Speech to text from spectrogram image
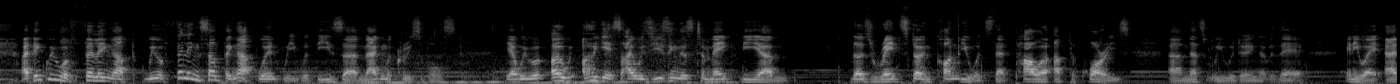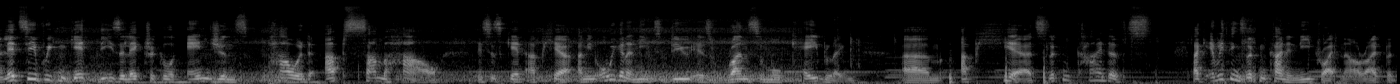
I think we were filling up, we were filling something up, weren't we, with these uh, magma crucibles. Yeah, we were, oh, oh yes, I was using this to make the, um, those redstone conduits that power up the quarries. Um, that's what we were doing over there. Anyway, uh, let's see if we can get these electrical engines powered up somehow. Let's just get up here. I mean, all we're going to need to do is run some more cabling um, up here. It's looking kind of like everything's looking kind of neat right now, right? But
